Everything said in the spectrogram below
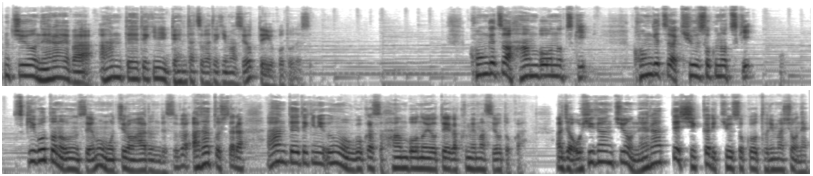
岸中を狙えば安定的に伝達ができますよっていうことです。今月は繁忙の月。今月は休息の月。月ごとの運勢ももちろんあるんですが、あだとしたら安定的に運を動かす繁忙の予定が組めますよとか、あ、じゃあお彼岸中を狙ってしっかり休息を取りましょうね。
